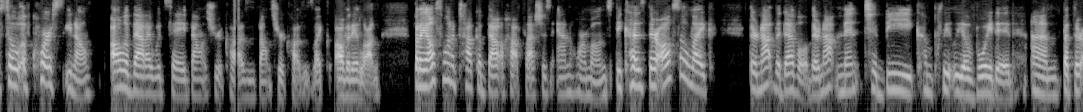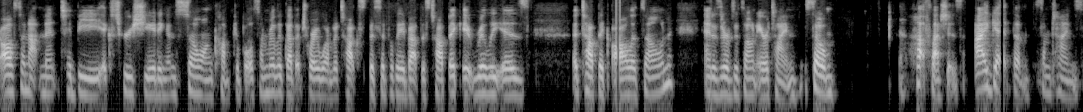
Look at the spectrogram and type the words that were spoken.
so of course, you know, all of that I would say balance root causes, balance root causes like all the day long. But I also want to talk about hot flashes and hormones because they're also like they're not the devil. They're not meant to be completely avoided, um, but they're also not meant to be excruciating and so uncomfortable. So I'm really glad that Tori wanted to talk specifically about this topic. It really is a topic all its own and deserves its own airtime. So, hot flashes, I get them sometimes.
